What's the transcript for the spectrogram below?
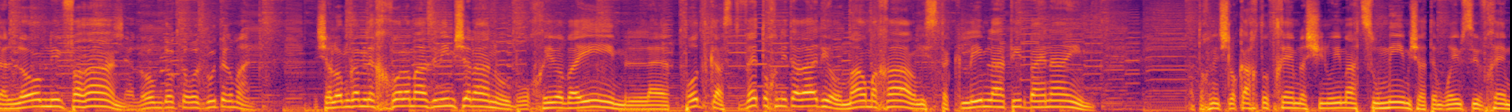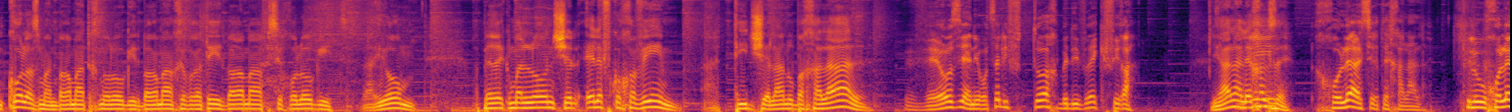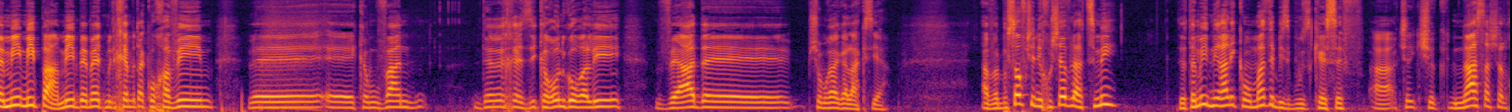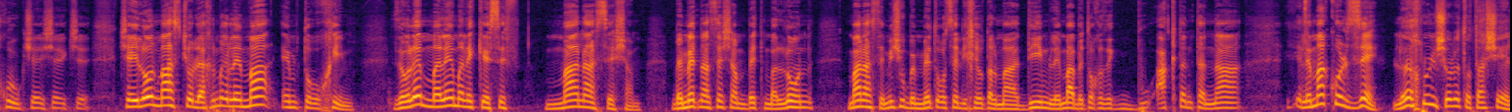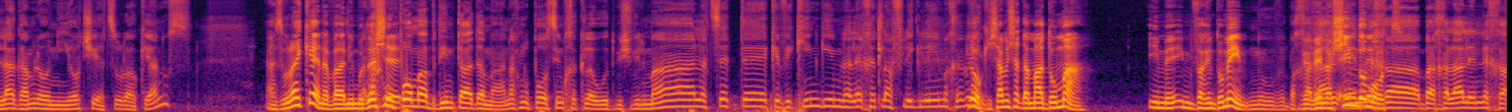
שלום ניב פארן. שלום דוקטור עוז גוטרמן. שלום גם לכל המאזינים שלנו, ברוכים הבאים לפודקאסט ותוכנית הרדיו, מר מחר, מסתכלים לעתיד בעיניים. התוכנית שלוקחת אתכם לשינויים העצומים שאתם רואים סביבכם כל הזמן ברמה הטכנולוגית, ברמה החברתית, ברמה הפסיכולוגית. והיום, הפרק מלון של אלף כוכבים, העתיד שלנו בחלל. ועוזי, אני רוצה לפתוח בדברי כפירה. יאללה, לך על זה. חולה על סרטי חלל. כאילו, הוא חולה מי, מי פעם, מי באמת מלחמת הכוכבים, וכמובן דרך אה, זיכרון גורלי ועד אה, שומרי הגלקסיה. אבל בסוף, כשאני חושב לעצמי, זה תמיד נראה לי כמו, מה זה בזבוז כסף? כשנאסא שלחו, כשאילון מאסק שולח, אני אומר, למה הם טורחים? זה עולה מלא מלא כסף, מה נעשה שם? באמת נעשה שם בית מלון? מה נעשה? מישהו באמת רוצה לחיות על מאדים? למה? בתוך איזה בועה קטנטנה? למה כל זה? לא יכלו לשאול את אותה שאלה גם לאוניות שיצאו לאוקיינוס? אז אולי כן, אבל אני מודה אנחנו ש... אנחנו פה מאבדים את האדמה, אנחנו פה עושים חקלאות, בשביל מה לצאת uh, כוויקינגים ללכת להפליג לאיים אחרים? לא, כי שם יש אדמה דומה. עם, אה, עם דברים דומים. נו, ובחלל ונשים דומות. לך, בחלל אין לך,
